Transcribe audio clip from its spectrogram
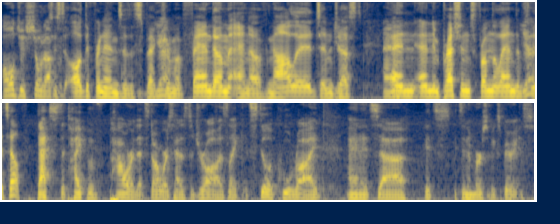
all just showed up. Just all different ends of the spectrum Yeah. of fandom and of knowledge and Yeah. just And- and and impressions from the land of Yeah. itself. That's the type of power that Star Wars has to draw. Is like it's still a cool ride, and it's uh, it's it's an immersive experience.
